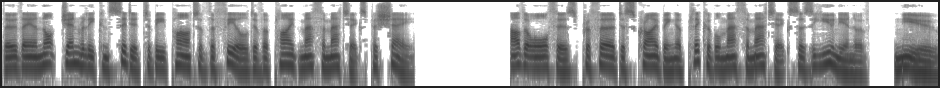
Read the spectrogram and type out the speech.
though they are not generally considered to be part of the field of applied mathematics per se. Other authors prefer describing applicable mathematics as a union of «new»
